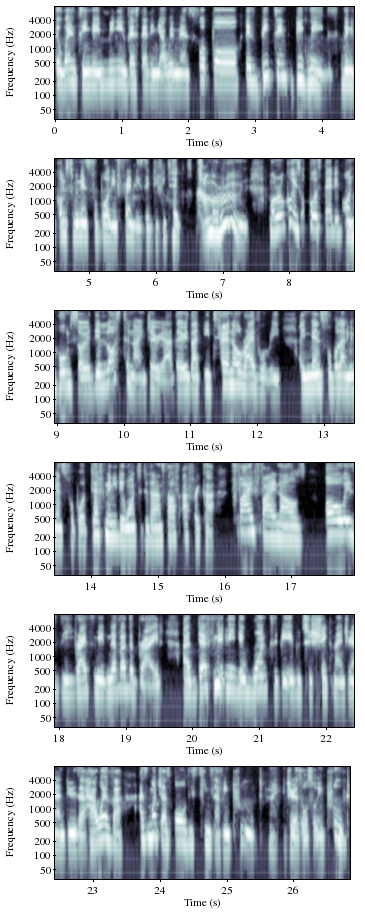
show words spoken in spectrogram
They went in, they really invested in their women's football. They've beaten big wigs when it comes to women's football in friendlies. They've defeated Cameroon. Morocco is hosted on home soil. They lost to Nigeria. There is that eternal rivalry in men's football and women's football. Definitely they want to do that in South Africa. Five finals, always the bridesmaid, never the bride. Uh, definitely, they want to be able to shake Nigeria and do that. However, as much as all these teams have improved, Nigeria has also improved.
